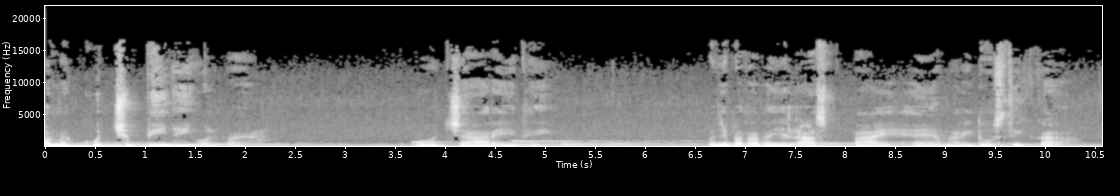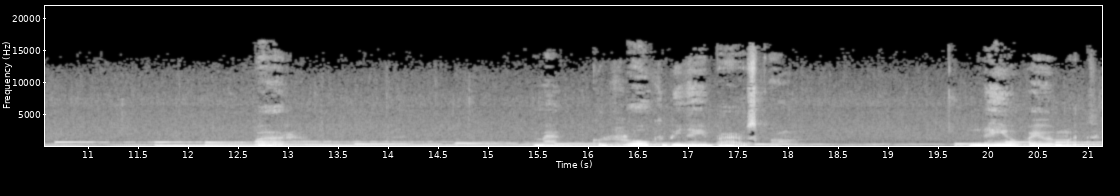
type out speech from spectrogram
और मैं कुछ भी नहीं बोल पाया। वो जा रही थी। मुझे पता था ये लास्ट बाय है हमारी दोस्ती का। पर मैं रोक भी नहीं पाया उसको। नहीं हो पाई वो मत।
